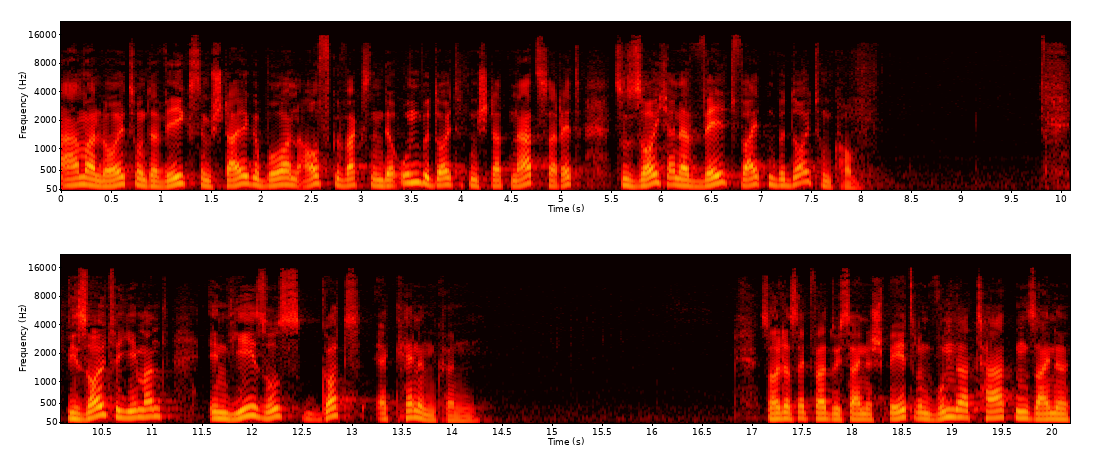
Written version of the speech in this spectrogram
armer Leute unterwegs im Stall geboren, aufgewachsen in der unbedeuteten Stadt Nazareth zu solch einer weltweiten Bedeutung kommen? Wie sollte jemand in Jesus Gott erkennen können? Soll das etwa durch seine späteren Wundertaten, seine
